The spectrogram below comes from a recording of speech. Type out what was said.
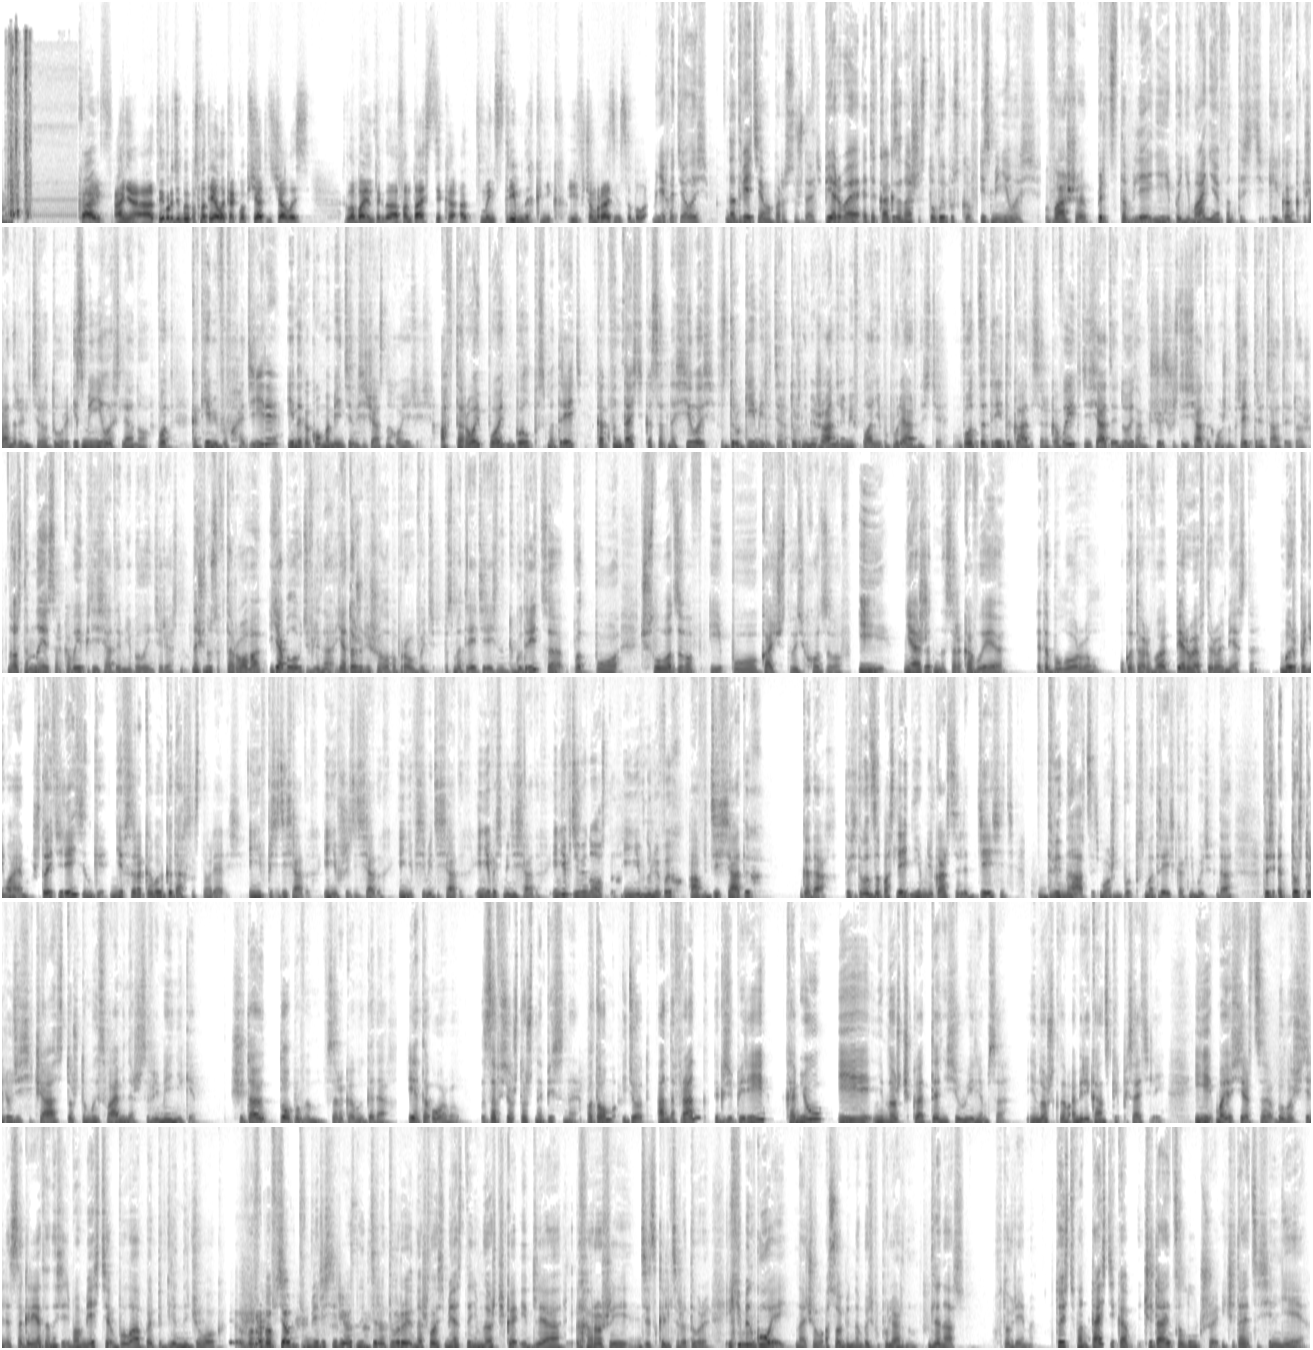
Кайф. Аня, а ты вроде бы посмотрела, как вообще отличалась глобально тогда фантастика от мейнстримных книг и в чем разница была? Мне хотелось на две темы порассуждать. Первое — это как за наши 100 выпусков изменилось ваше представление и понимание фантастики как жанра литературы. Изменилось ли оно? Вот какими вы входили и на каком моменте вы сейчас находитесь. А второй поинт был посмотреть, как фантастика соотносилась с другими литературными жанрами в плане популярности. Вот за три декады, 40-е, 50-е, ну и там чуть-чуть 60-х, можно посмотреть 30-е тоже. Но основные 40-е, 50-е мне было интересно. Начну со второго. Я была удивлена. Я тоже решила попробовать посмотреть рейтинги Гудрица вот по числу отзывов и по качеству этих отзывов. И неожиданно 40-е это был Орвелл, у которого первое-второе место. Мы же понимаем, что эти рейтинги не в 40-х годах составлялись, и не в 50-х, и не в 60-х, и не в 70-х, и не в 80-х, и не в 90-х, и не в нулевых, а в десятых годах. То есть это вот за последние, мне кажется, лет 10 12 можно будет посмотреть как-нибудь, да. То есть это то, что люди сейчас, то, что мы с вами, наши современники, считают топовым в 40-х годах. И это Орвел за все, что написано. Потом идет Анна Франк, Экзюпери, Камю и немножечко Тенниси Уильямса немножко там американских писателей. И мое сердце было очень сильно согрето. На седьмом месте была Пеппи Длинный Чулок. Во, во всем мире серьезной литературы нашлось место немножечко и для хорошей детской литературы. И Хемингуэй начал особенно быть популярным для нас в то время. То есть фантастика читается лучше и читается сильнее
